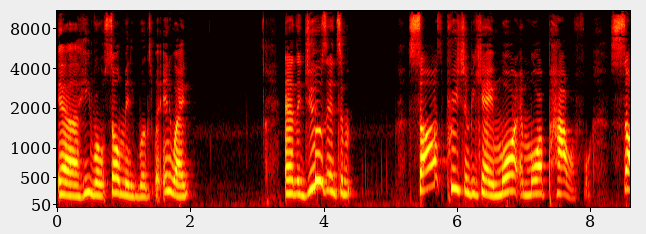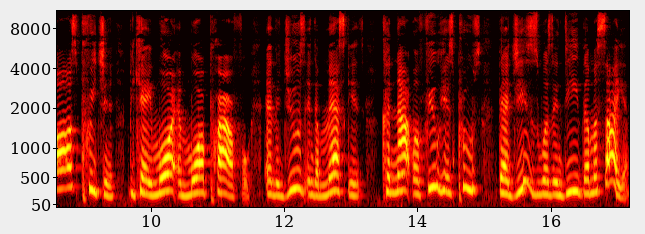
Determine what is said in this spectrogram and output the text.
Yeah, he wrote so many books. But anyway, and the Jews into Saul's preaching became more and more powerful. Saul's preaching became more and more powerful, and the Jews in Damascus could not refute his proofs that Jesus was indeed the Messiah.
